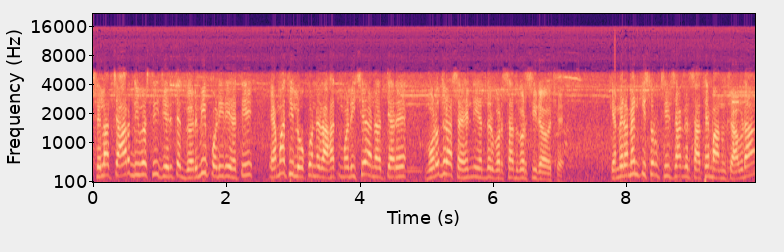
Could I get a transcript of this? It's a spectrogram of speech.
છેલ્લા ચાર દિવસથી જે રીતે ગરમી પડી રહી હતી, એમાંથી લોકોને રાહત મળી છે અને અત્યારે વડોદરા શહેરની અંદર વરસાદ વરસી રહ્યો છે. કેમેરામેન કિશોર ક્ષીરસાગર સાથે માનું ચાવડા,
